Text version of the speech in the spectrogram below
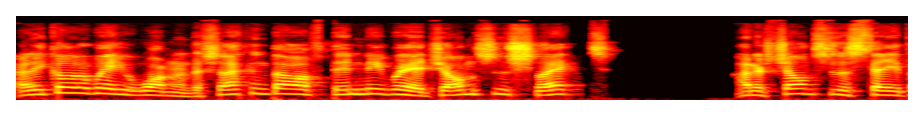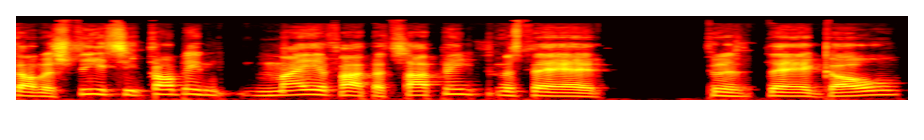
and he got away with one in the second half, didn't he? Where Johnson slipped, and if Johnson had stayed on his feet, he probably may have had a tapping for their for their goal.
